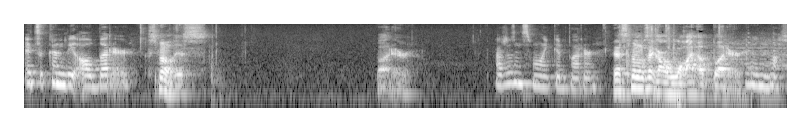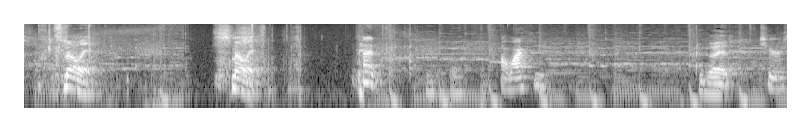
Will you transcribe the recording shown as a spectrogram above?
It's gonna be all butter. Smell this. Butter. That doesn't smell like good butter. That smells like a lot of butter. I didn't know. Smell it. Smell it. That. Oh, wacky. Go ahead. Cheers.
